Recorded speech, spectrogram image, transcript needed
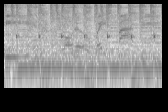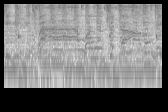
here. Water waste my tears. Why won't you call on me?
